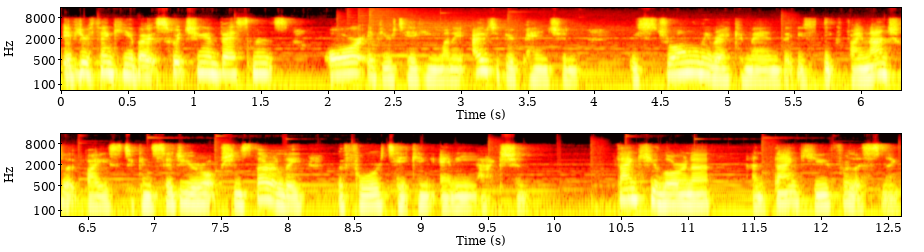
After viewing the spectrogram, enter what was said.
If you're thinking about switching investments, or if you're taking money out of your pension, we strongly recommend that you seek financial advice to consider your options thoroughly before taking any action. Thank you, Lorna, and thank you for listening.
